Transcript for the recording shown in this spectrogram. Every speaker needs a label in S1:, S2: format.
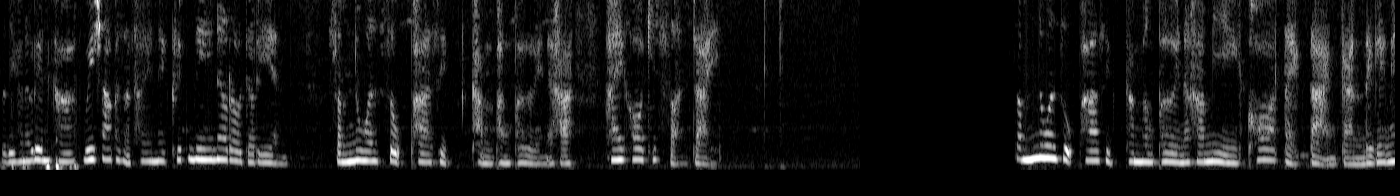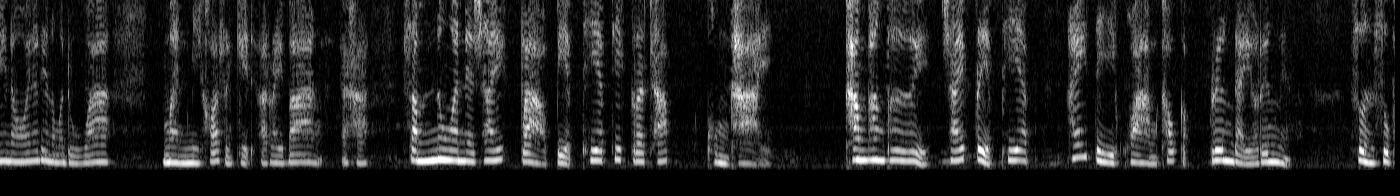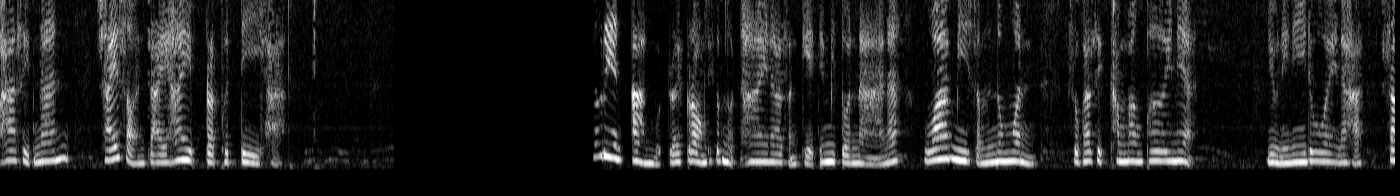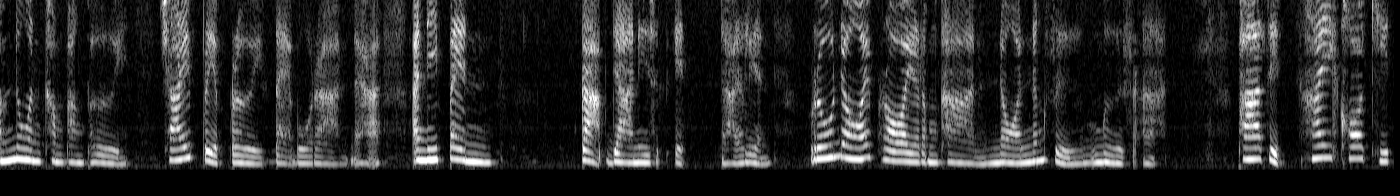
S1: สวัสดีค่ะนักเรียนคะวิชาภาษาไทยในคลิปนี้เนี่ยเราจะเรียนสำนวนสุภาษิตคำพังเพยนะคะ ให้ข้อคิดสอนใจสำนวนสุภาษิตคำพังเพยนะคะ มีข้อแตกต่างกันเล็กๆน้อยๆนักเรียนเรามาดูว่ามันมีข้อสังเกตอะไรบ้างนะคะสำนวนเนี่ยใช้กล่าวเปรียบเทียบที่กระชับคมคาย คำพังเพยใช้เปรียบเทียบให้ตีความเข้ากับเรื่องใดเรื่องหนึ่ง ส่วนสุภาษิตนั้น ใช้สอนใจให้ประพฤติดีค่ะ นักเรียนอ่านบทร้อยกรองที่กำหนดให้นะคะสังเกตว่ามีตัวหนานะ ว่ามีสำนวน สุภาษิตคำพังเพยเนี่ยอยู่ในนี้ด้วยนะคะสำนวนคำพังเพยใช้เปรียบเปรยแต่โบราณนะคะ อันนี้เป็นกาบยานี 11 นะคะนักเรียน รู้น้อยพลอยรำคาญนอนหนังสือมือสะอาด ภาษิตให้ข้อคิด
